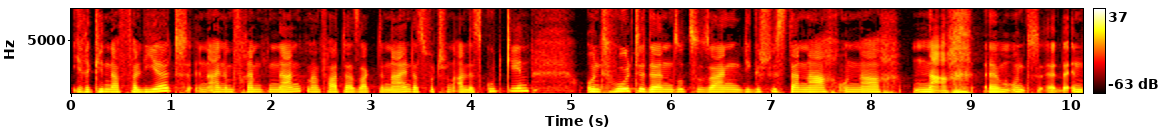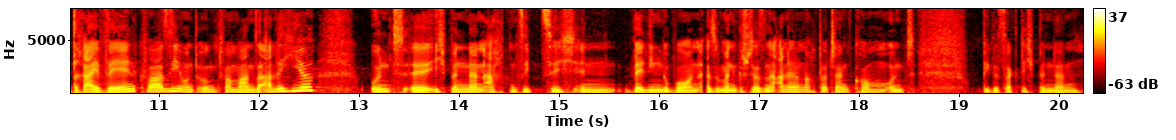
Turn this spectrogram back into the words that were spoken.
ihre Kinder verliert in einem fremden Land. Mein Vater sagte, nein, das wird schon alles gut gehen und holte dann sozusagen die Geschwister nach und nach nach ähm, und äh, in drei Wellen quasi und irgendwann waren sie alle hier und äh, ich bin dann 78 in Berlin geboren. Also meine Geschwister sind alle nach Deutschland gekommen und wie gesagt, ich bin dann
